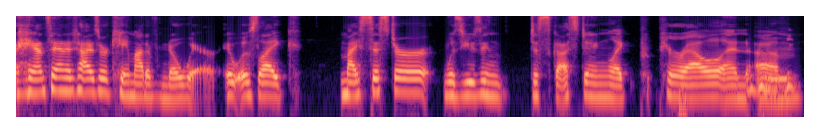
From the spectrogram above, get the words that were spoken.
hand sanitizer came out of nowhere. It was like my sister was using disgusting like Purell and Mhm. um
